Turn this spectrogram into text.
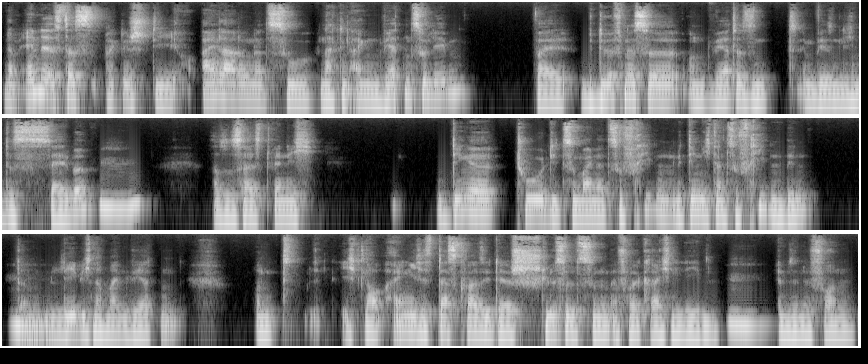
Und am Ende ist das praktisch die Einladung dazu, nach den eigenen Werten zu leben, weil Bedürfnisse und Werte sind im Wesentlichen dasselbe. Mhm. Also das heißt, wenn ich Dinge tue, die zu meiner zufrieden, mit denen ich dann zufrieden bin, mhm. dann lebe ich nach meinen Werten. Und ich glaube, eigentlich ist das quasi der Schlüssel zu einem erfolgreichen Leben. Mhm. Im Sinne von,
